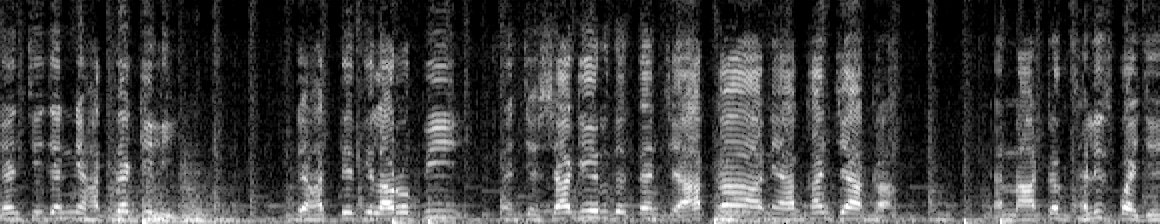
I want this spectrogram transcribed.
यांची ज्यांनी हत्या केली ते हत्येतील आरोपी त्यांचे शागिर्द त्यांचे आका आणि आकांचे आका. यांना अटक झालीच पाहिजे.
